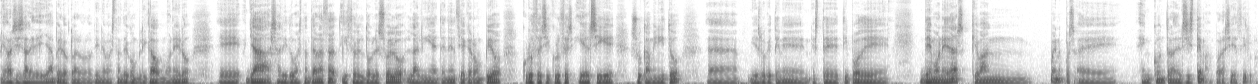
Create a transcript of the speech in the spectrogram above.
y a ver si sale de ella, pero claro, lo tiene bastante complicado. Monero eh, ya ha salido bastante al azar, hizo el doble suelo, la línea de tendencia que rompió, cruces y cruces, y él sigue su caminito. Eh, y es lo que tiene este tipo de, de monedas que van, bueno, pues eh, en contra del sistema, por así decirlo.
